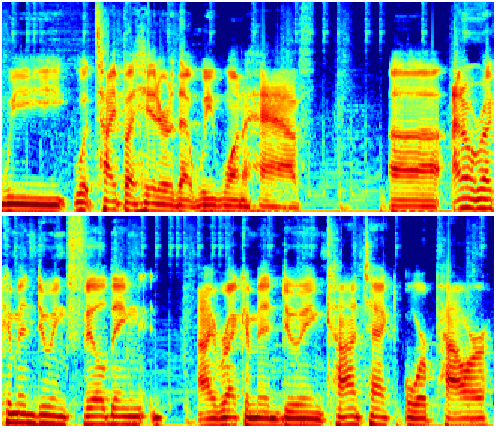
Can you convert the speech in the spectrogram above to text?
we what type of hitter that we want to have. Uh, I don't recommend doing fielding. I recommend doing contact or power.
